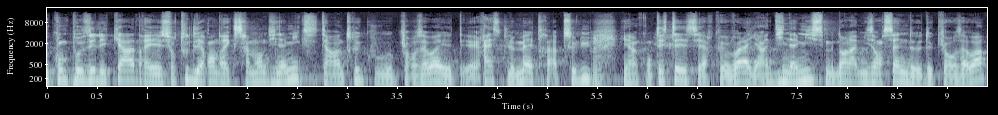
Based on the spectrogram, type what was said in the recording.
composer les cadres et surtout de les rendre extrêmement dynamiques. C'était un truc où Kurosawa était- reste le maître absolu Mm. et incontesté. C'est-à-dire que voilà, il y a un dynamisme dans la mise en scène de, de Kurosawa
